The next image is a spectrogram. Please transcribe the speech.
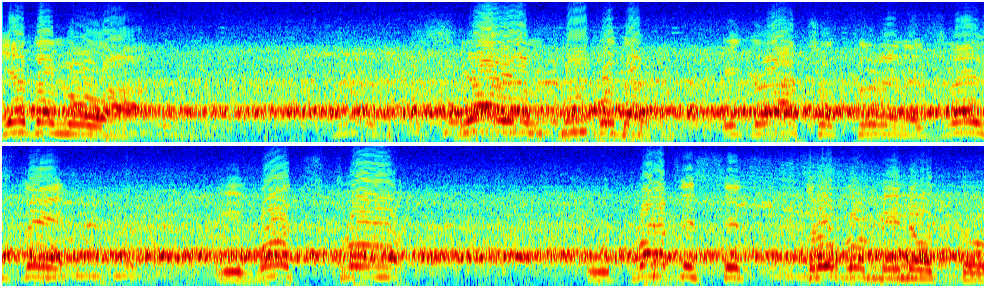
1-0. Sjajan pogodak igrača Crvene zvezde i vodstvo u 22. minutu.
